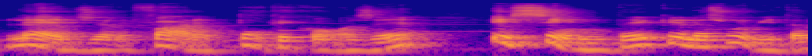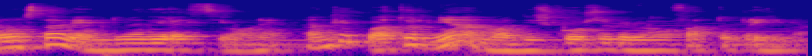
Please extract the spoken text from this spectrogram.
leggere, fare poche cose e sente che la sua vita non sta avendo una direzione. Anche qua torniamo al discorso che abbiamo fatto prima.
